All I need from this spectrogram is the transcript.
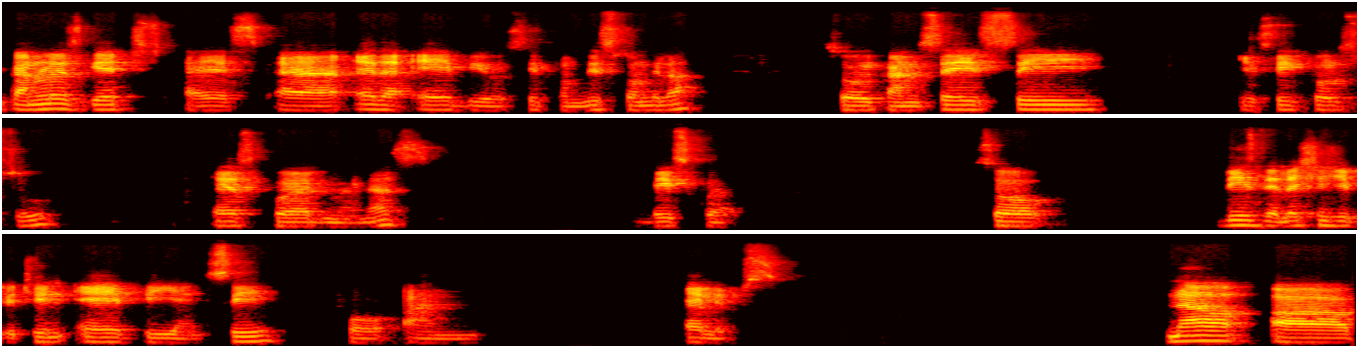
you can always get as, uh, either A, B, or C from this formula. So we can say C is equals to A squared minus B squared. So this is the relationship between A, B, and C for an ellipse. Now, uh,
